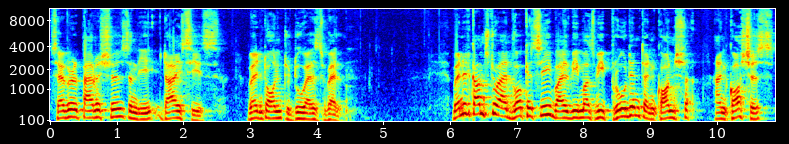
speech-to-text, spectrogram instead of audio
Several parishes in the diocese went on to do as well. When it comes to advocacy, while we must be prudent and, conscious, and cautious,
